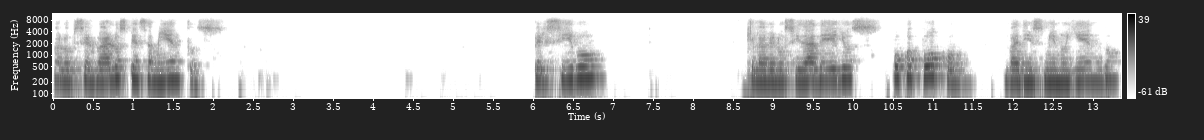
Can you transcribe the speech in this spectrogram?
Al observar los pensamientos, percibo que la velocidad de ellos poco a poco va disminuyendo.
